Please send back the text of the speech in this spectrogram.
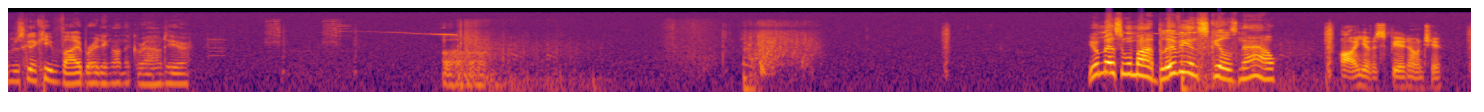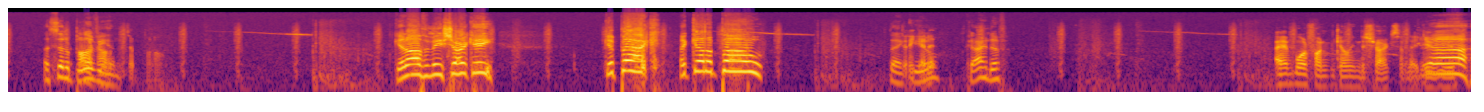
I'm just gonna keep vibrating on the ground here. Uh. You're messing with my oblivion skills now. Oh, you have a spear, don't you? I said Oh, no, oblivion. a bow. Get off of me, Sharky! Get back! I got a bow! Thank Did you. Kind of. I have more fun killing the sharks than they do Yeah! you.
